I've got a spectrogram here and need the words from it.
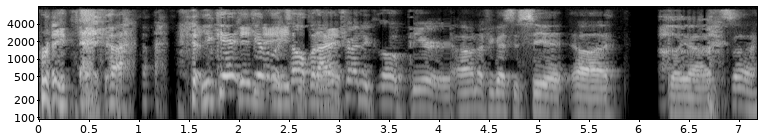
right you can't you can't really tell, but I am trying to grow a beard. I don't know if you guys can see it. Uh, so yeah, it's uh,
